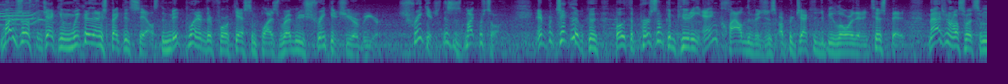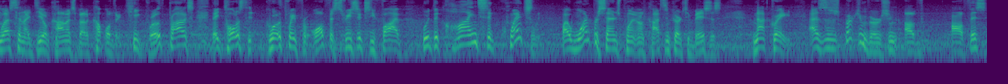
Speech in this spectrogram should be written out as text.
Microsoft's projecting weaker than expected sales. The midpoint of their forecast implies revenue shrinkage year over year. Shrinkage. This is Microsoft. In particular, because both the personal computing and cloud divisions are projected to be lower than anticipated. Management also had some less than ideal comments about a couple of their key growth products. They told us the growth rate for Office 365 would decline sequentially by one percentage point on a constant currency basis. Not great, as the subscription version of Office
